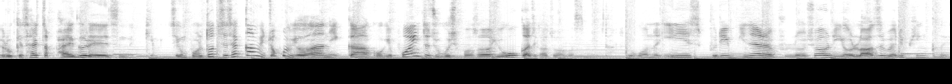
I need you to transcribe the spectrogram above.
이렇게 살짝 발그레해진 느낌? 지금 볼터치 색감이 조금 연하니까 거기에 포인트 주고 싶어서 요거까지 가져와 봤습니다. 요거는 이니스프리 미네랄 블러셔 real 라즈베리 핑크예요.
